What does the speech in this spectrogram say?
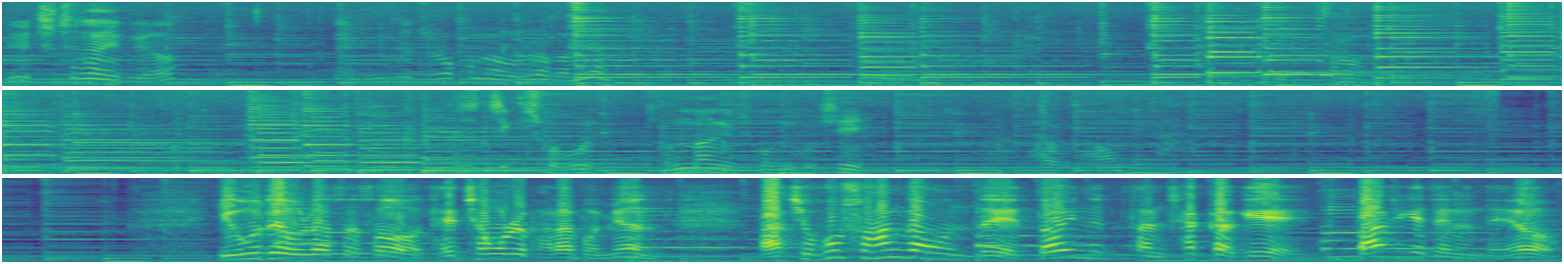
올라가면 여기 주차장이고요. 네, 여기서 조금만 올라가면 바로 사진 찍기 좋은 전망이 좋은 곳이 바로 나옵니다. 이곳에 올라서서 대청호를 바라보면 마치 호수 한가운데 떠있는 듯한 착각에 빠지게 되는데요.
